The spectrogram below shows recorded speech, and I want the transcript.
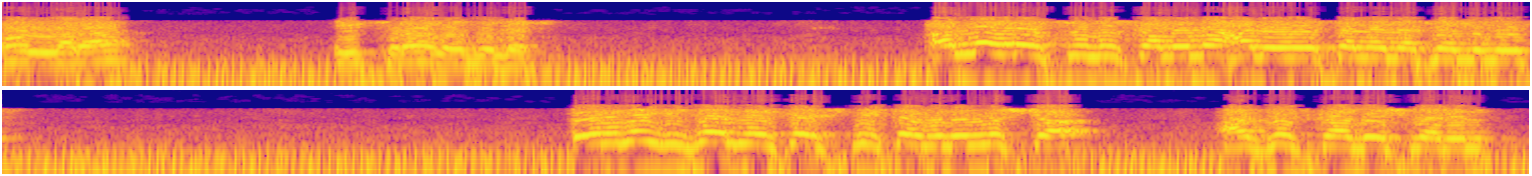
onlara ikram edilir. Allah Resulü sallallahu aleyhi ve sellem Efendimiz öyle güzel bir teşbihte bulunmuş ki aziz kardeşlerim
